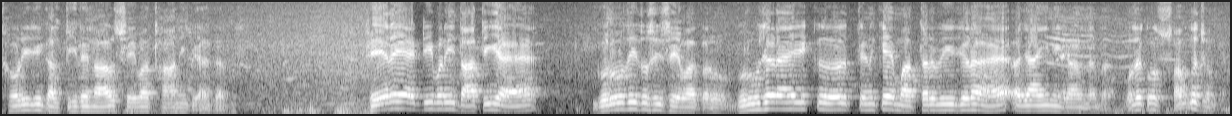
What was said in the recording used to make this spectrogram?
ਥੋੜੀ ਜੀ ਗਲਤੀ ਦੇ ਨਾਲ ਸੇਵਾ ਥਾਂ ਨਹੀਂ ਪਿਆ ਕਰਦੀ। ਫੇਰ ਇਹ ਐਡੀ ਬੜੀ ਦਾਤੀ ਹੈ, ਗੁਰੂ ਦੀ ਤੁਸੀਂ ਸੇਵਾ ਕਰੋ। ਗੁਰੂ ਜਿਹੜਾ ਹੈ, ਇੱਕ ਤਿਣਕੇ ਮਾਤਰ ਵੀ ਜਿਹੜਾ ਹੈ ਅਜਾਈ ਨਹੀਂ ਜਾਣ ਦਿੰਦਾ। ਉਹਦੇ ਕੋਲ ਸਭ ਕੁਝ ਹੁੰਦਾ।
